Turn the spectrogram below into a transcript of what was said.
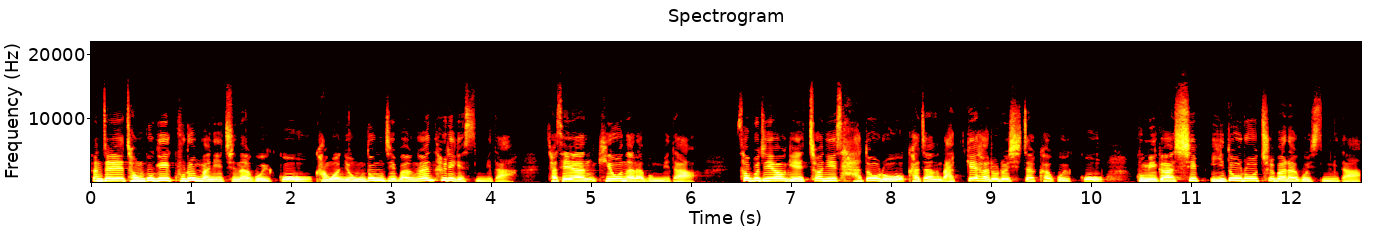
현재 전국이 구름 많이 지나고 있고 강원 영동 지방은 흐리겠습니다. 자세한 기온 알아봅니다. 서부 지역 예천이 4도로 가장 낮게 하루를 시작하고 있고 구미가 12도로 출발하고 있습니다.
